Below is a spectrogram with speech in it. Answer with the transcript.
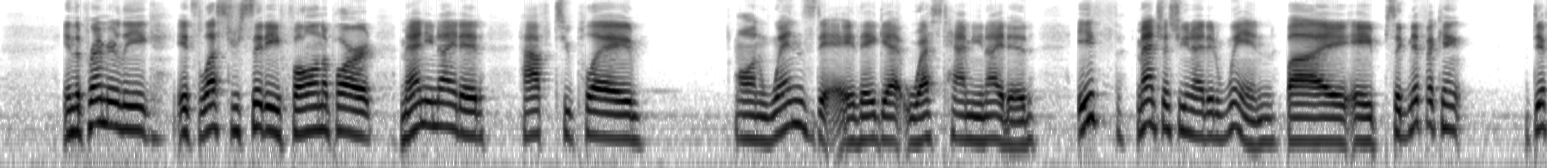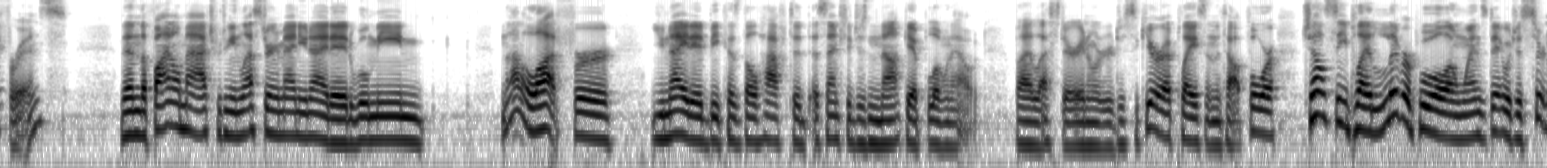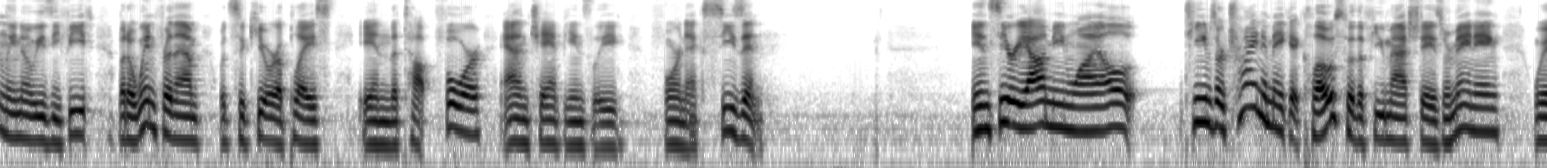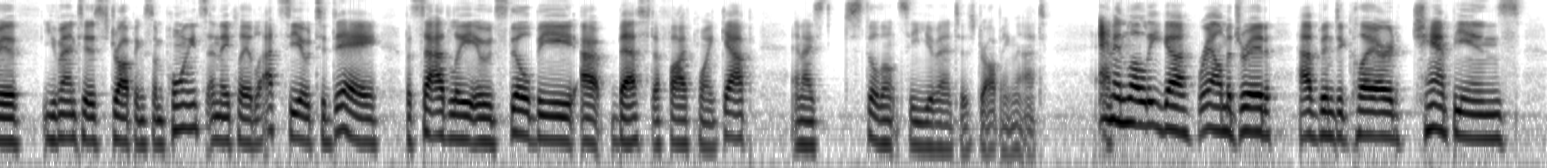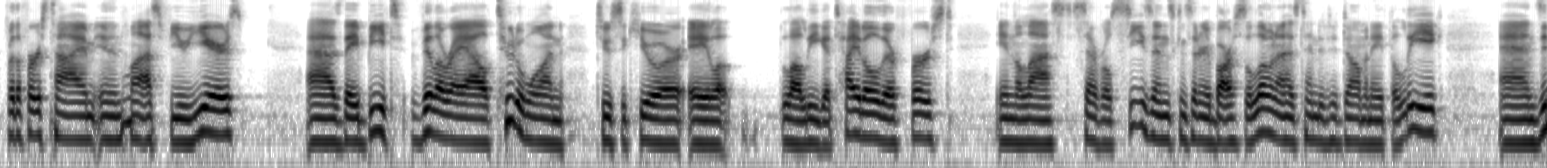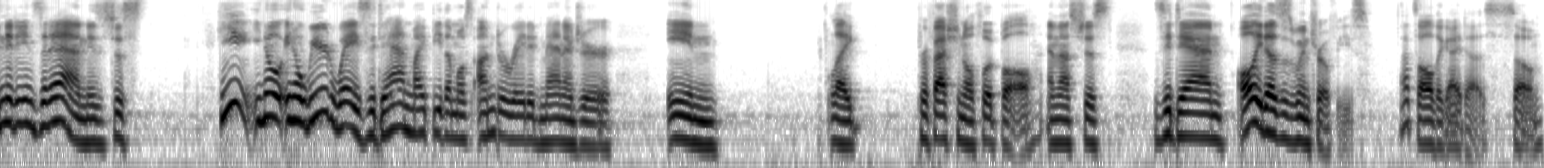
In the Premier League, it's Leicester City falling apart. Man United have to play on Wednesday. They get West Ham United. If Manchester United win by a significant difference, then the final match between Leicester and Man United will mean not a lot for United because they'll have to essentially just not get blown out by Leicester in order to secure a place in the top four. Chelsea play Liverpool on Wednesday, which is certainly no easy feat, but a win for them would secure a place in the top four and Champions League for next season. In Serie A, meanwhile, teams are trying to make it close with a few match days remaining, with Juventus dropping some points, and they play Lazio today, but sadly, it would still be at best a five point gap, and I still don't see Juventus dropping that. And in La Liga, Real Madrid have been declared champions for the first time in the last few years as they beat Villarreal 2 to 1 to secure a La Liga title, their first in the last several seasons, considering Barcelona has tended to dominate the league. And Zinedine Zidane is just he, you know, in a weird way, Zidane might be the most underrated manager in like professional football, and that's just Zidane. All he does is win trophies. That's all the guy does. So,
